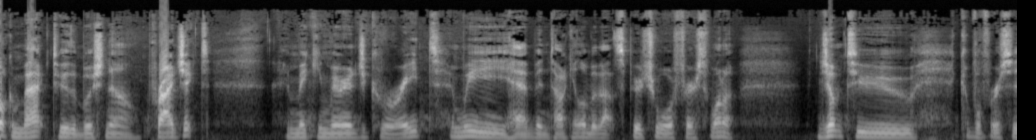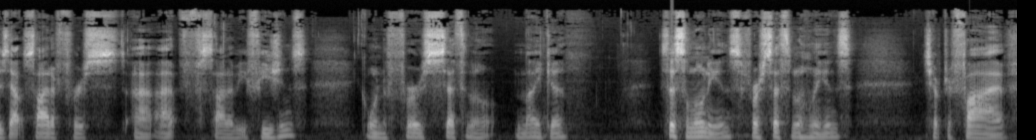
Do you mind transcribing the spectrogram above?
Welcome back to the Bushnell Project and making marriage great. And we have been talking a little bit about spiritual warfare. So I want to jump to a couple verses outside of first, uh, outside of Ephesians, going to First Thessalonica, Thessalonians, First Thessalonians, chapter five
